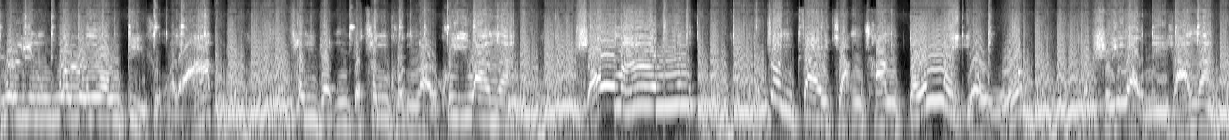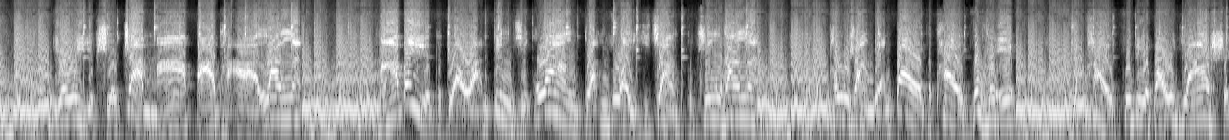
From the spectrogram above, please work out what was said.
武林武龙弟兄俩，陈真的陈坤二奎元啊！小马明正在疆场斗威有，谁料你想啊？有一匹战马把他拦啊！马背的吊鞍定睛王，端坐一将不平凡啊！头上边戴个太。子盔，太子的宝甲身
